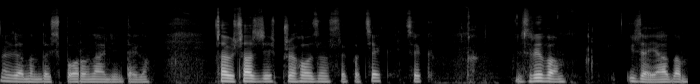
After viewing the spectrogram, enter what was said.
No, zjadam dość sporo na dzień tego. Cały czas gdzieś przechodząc, tylko cyk, cyk. Zrywam i zajadam.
